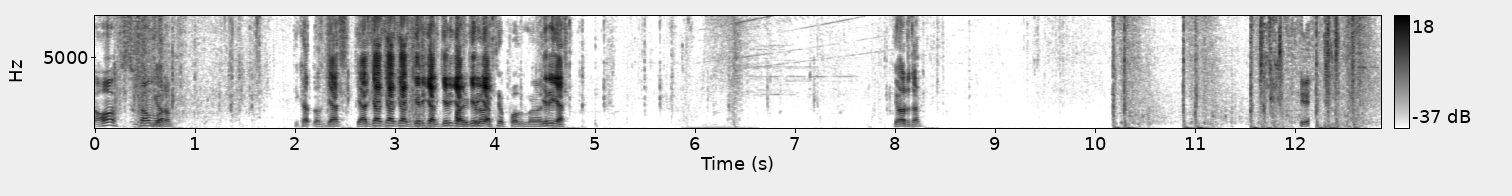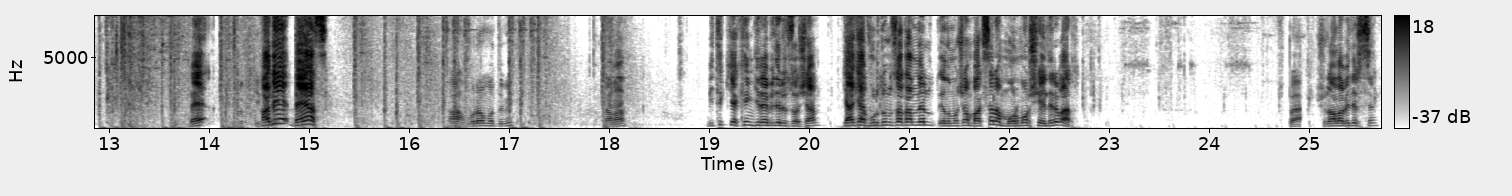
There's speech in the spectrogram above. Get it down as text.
Aa sıkan var. Diyorum. Dikkat et gel. Gel gel gel gel geri gel geri gel geri gel. yapalım evet. Geri gel. Gördüm. Okey. Be Çok iyi. Hadi beyaz. Ah vuramadım hiç. Tamam. Bir tık yakın girebiliriz hocam. Gel gel vurduğumuz adamları lootlayalım hocam. Baksana mor mor şeyleri var. Süper. Şunu alabilirsin.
